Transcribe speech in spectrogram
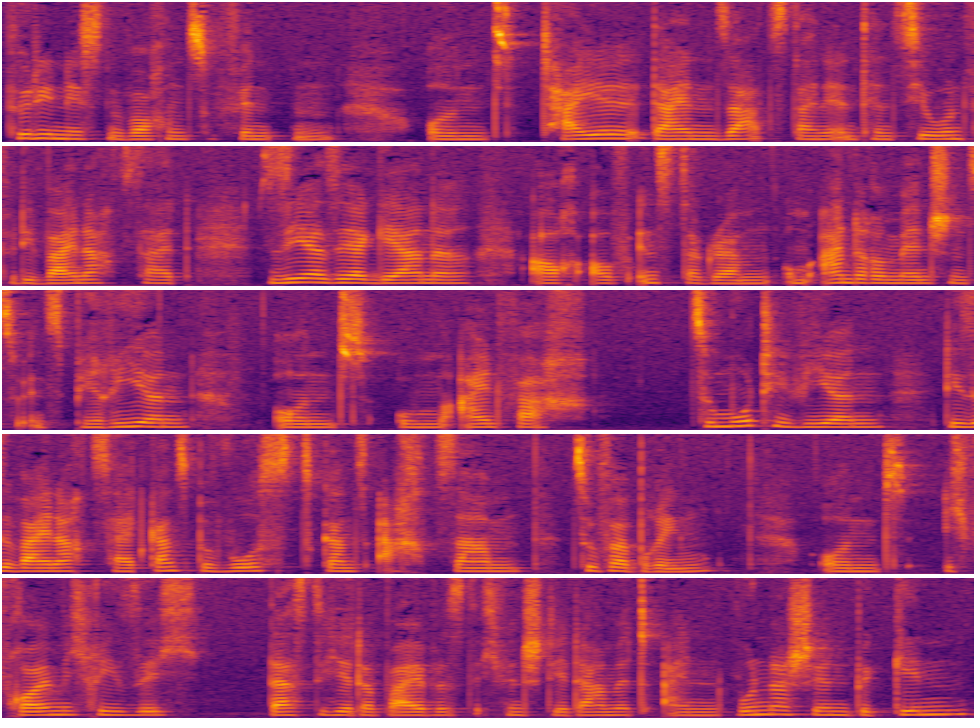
für die nächsten Wochen zu finden. Und teile deinen Satz, deine Intention für die Weihnachtszeit sehr, sehr gerne auch auf Instagram, um andere Menschen zu inspirieren und um einfach zu motivieren, diese Weihnachtszeit ganz bewusst, ganz achtsam zu verbringen. Und ich freue mich riesig, dass du hier dabei bist. Ich wünsche dir damit einen wunderschönen Beginn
